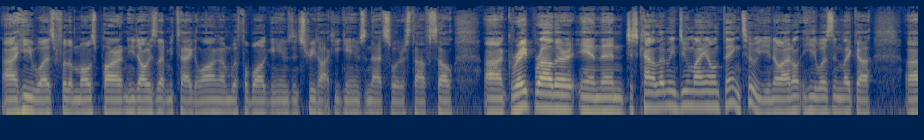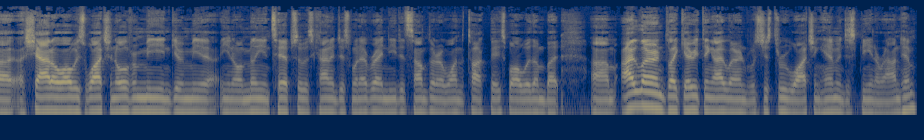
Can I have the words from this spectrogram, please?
Uh, he was for the most part, and he'd always let me tag along on wiffle ball games and street hockey games and that sort of stuff. So, uh, great brother, and then just kind of let me do my own thing too. You know, I don't. He wasn't like a uh, a shadow always watching over me and giving me a, you know a million tips. It was kind of just whenever I needed something or I wanted to talk baseball with him. But um, I learned like everything I learned was just through watching him and just being around him.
